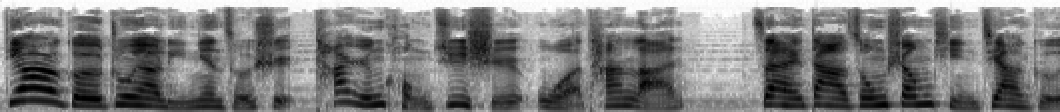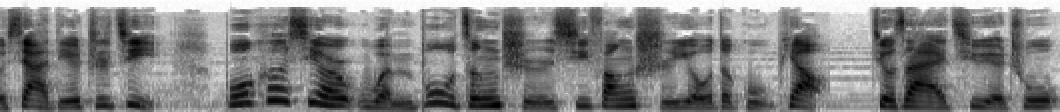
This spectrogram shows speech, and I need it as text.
第二个重要理念则是他人恐惧时我贪婪。在大宗商品价格下跌之际，伯克希尔稳步增持西方石油的股票。就在七月初，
